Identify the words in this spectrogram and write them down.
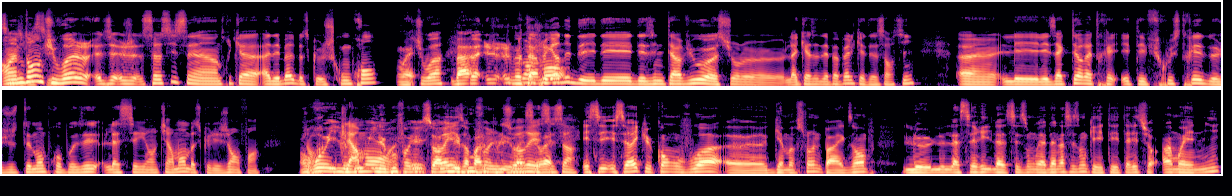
En même temps, tu vois, je- je- je- ça aussi c'est un truc à, à débattre parce que je comprends, Ouais. tu vois. Bah, Bah, je- quand je regardais des, des, des interviews euh, sur le, la Casa des Papel qui était sortie, euh, les, les acteurs étaient, étaient frustrés de justement proposer la série entièrement parce que les gens, enfin, En genre, gros, le clairement, le bouffent en une ils- soirée, ils en parlent plus, ouais, soirée, c'est vrai. c'est ça. Et c'est et c'est vrai que quand on voit euh, Game of Thrones par exemple, le, le- la série, la saison, la dernière saison qui a été étalée sur un mois et demi, et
